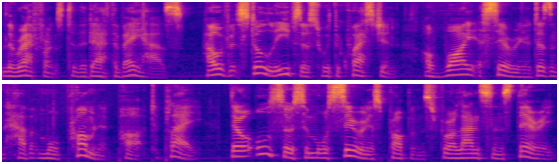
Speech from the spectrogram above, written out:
and the reference to the death of Ahaz. However, it still leaves us with the question of why Assyria doesn't have a more prominent part to play. There are also some more serious problems for Erlandsson's theory.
